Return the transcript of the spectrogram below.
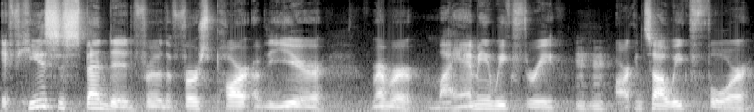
If he is suspended for the first part of the year, remember Miami in week 3 Arkansas week four.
